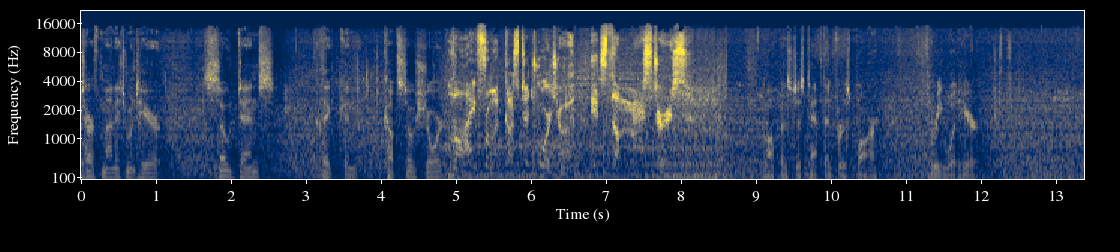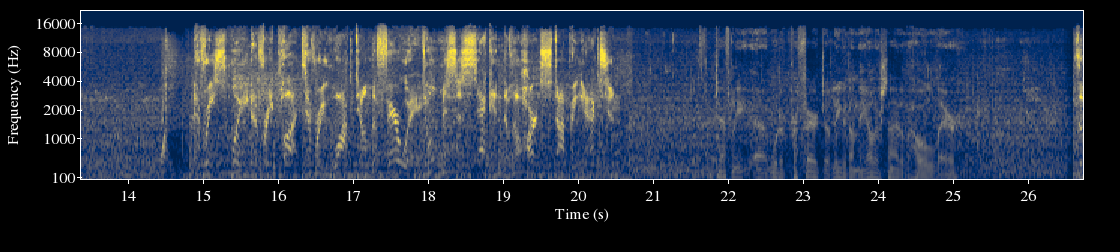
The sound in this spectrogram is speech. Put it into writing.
turf management here. So dense, thick, and cut so short. Live from Augusta, Georgia, it's the Masters. Hoffman's just tapped in for his par. Three wood here. Every swing, every putt, every walk down the fairway. Don't miss a second of the heart-stopping action. Definitely uh, would have preferred to leave it on the other side of the hole there. The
